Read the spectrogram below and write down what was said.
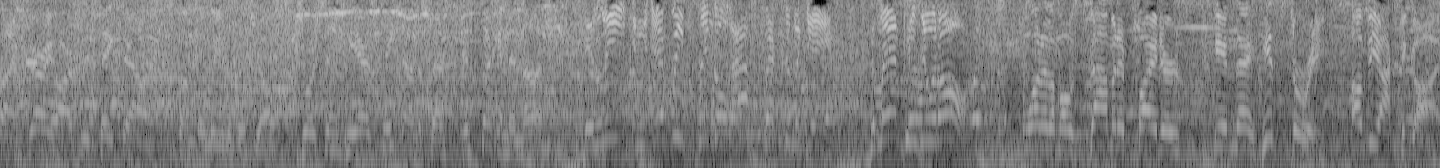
Trying very hard for the takedown. It's unbelievable, Joe. Georges St. Pierre's takedown defense is second to none. Elite in every single aspect of the game. The man can do it all. One of the most dominant fighters in the history of the octagon.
